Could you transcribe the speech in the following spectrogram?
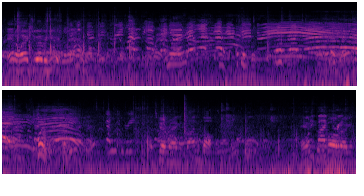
Hannah, why aren't you over here? Let's go, Reagan. Find the ball. Hand to the ball, Reagan.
